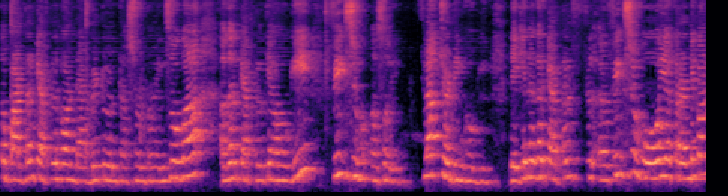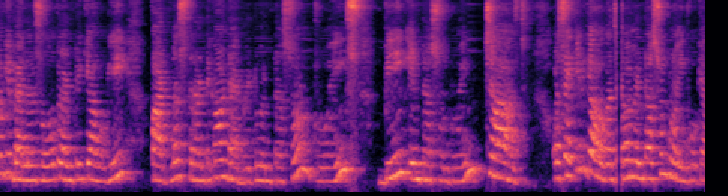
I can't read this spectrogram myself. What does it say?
तो partner capital account debit to interest on drawings होगा। अगर कैपिटल क्या होगी? फिक्स सॉरी फ्लक्चुएटिंग होगी। लेकिन अगर कैपिटल फिक्स हो या करंट अकाउंट की बैलेंस हो तो एंट्री क्या होगी? Partners current account debit to interest on drawings being interest on drawing charge और सेकंड क्या होगा? जब हम इंटरेस्ट ऑन ड्रॉइंग को क्या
